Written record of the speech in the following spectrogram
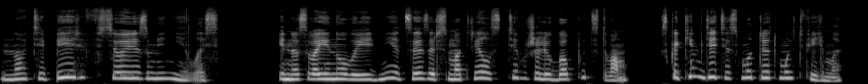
Но теперь все изменилось. И на свои новые дни Цезарь смотрел с тем же любопытством, с каким дети смотрят мультфильмы.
